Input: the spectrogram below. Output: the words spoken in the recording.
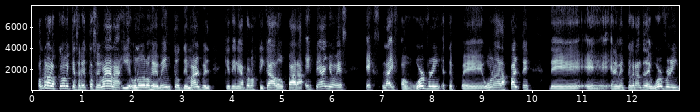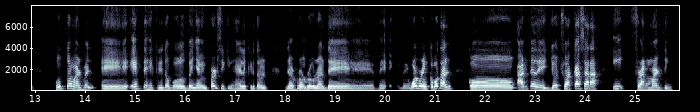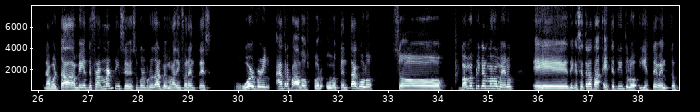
Otro de los cómics que salió esta semana y uno de los eventos de Marvel que tenía pronosticado para este año es X Life of Wolverine. Este es eh, una de las partes del de, eh, evento grande de Wolverine junto a Marvel. Eh, este es escrito por Benjamin Percy, quien es el escritor del run regular de, de, de Wolverine como tal con arte de Joshua Cázara y Frank Martin. La portada también es de Frank Martin, se ve súper brutal. Vemos a diferentes Wolverine atrapados por unos tentáculos. So, vamos a explicar más o menos eh, de qué se trata este título y este evento.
